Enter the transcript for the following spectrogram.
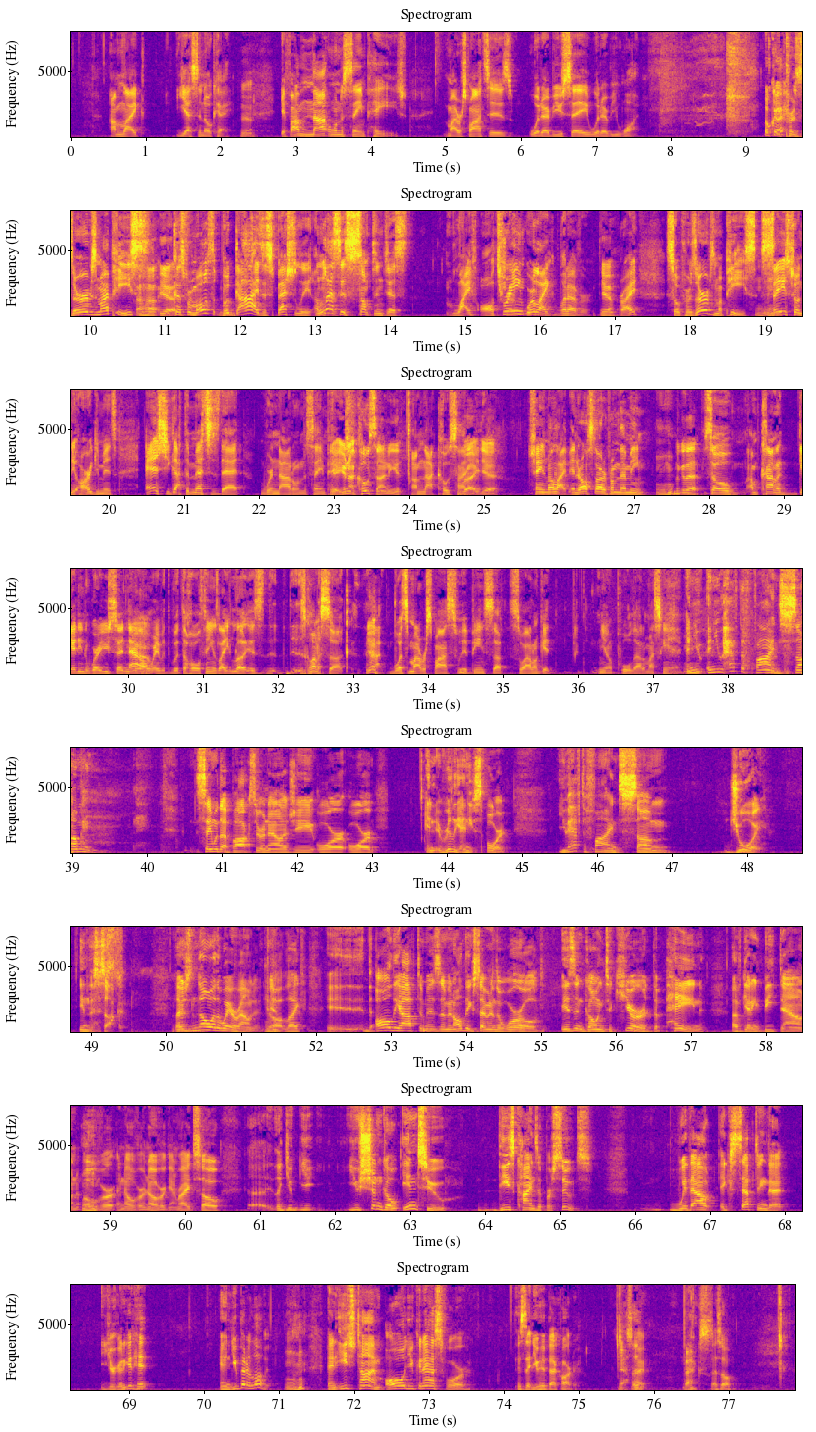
I'm like, yes and okay. Yeah. If I'm not on the same page, my response is whatever you say, whatever you want. Okay. It preserves my peace Uh-huh, yeah. because for most, for guys especially, unless it's something just life altering, Sure. we're like whatever. Yeah. Mm-hmm. Right. So preserves my peace, saves from the arguments, and she got the message that we're not on the same page. yeah, you're not co-signing it. I'm not co-signing. Right, it. yeah. Changed my life, and it all started from that meme. Look at that. So I'm kind of getting to where you said now Yeah. with, with the whole thing is like, look, it's it's gonna suck. Yeah. What's my response to it being sucked so I don't get you know pulled out of my skin? and you and you have to find some same with that boxer analogy or or in really any sport you have to find some joy in the suck. There's no other way around it you know like eh, all the optimism and all the excitement in the world isn't going to cure the pain of getting beat down over and over and over again right? So uh, like you, you you shouldn't go into these kinds of pursuits without accepting that you're going to get hit and you better love it. Mm-hmm. And each time, all you can ask for is that you hit back harder. That's Right. Thanks. That's all.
